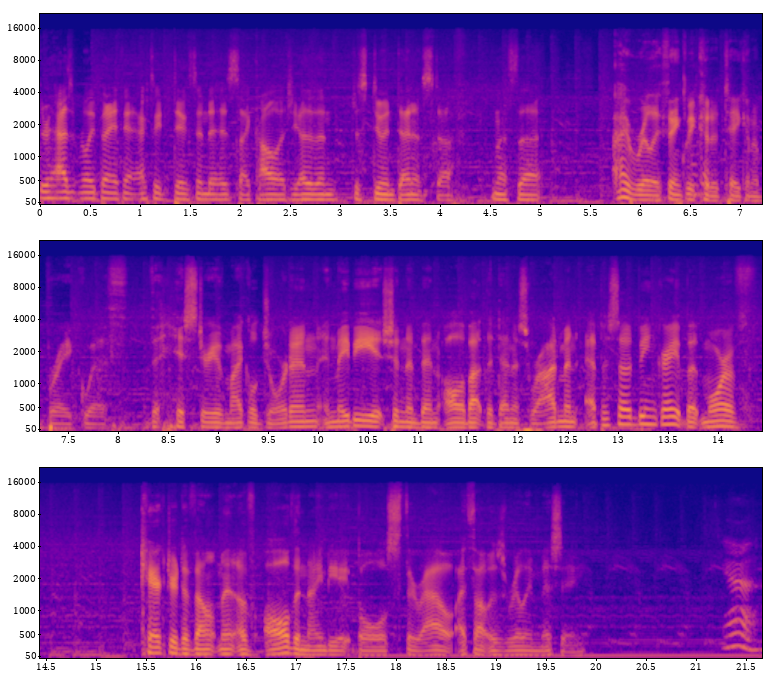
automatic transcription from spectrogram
there hasn't really been anything that actually digs into his psychology other than just doing Dennis stuff. And that's that. I really think we could have taken a break with the history of Michael Jordan, and maybe it shouldn't have been all about the Dennis Rodman episode being great, but more of character development of all the 98 Bulls throughout, I thought was really missing. Yeah.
